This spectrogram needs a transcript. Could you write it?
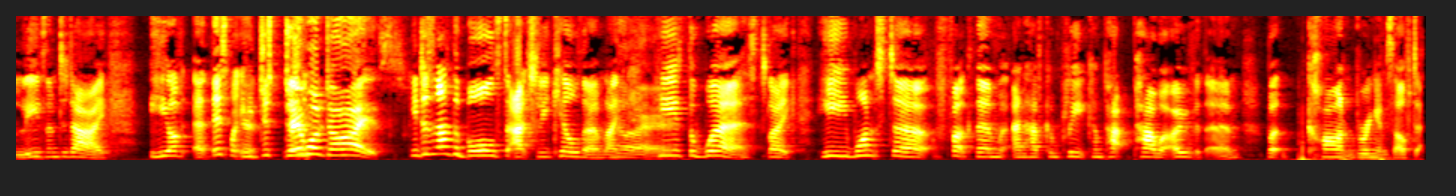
Leave them to die." He at this point he just No doesn't, one dies. he doesn't have the balls to actually kill them. Like No. he's the worst. Like he wants to fuck them and have complete compa- power over them, but can't bring himself to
